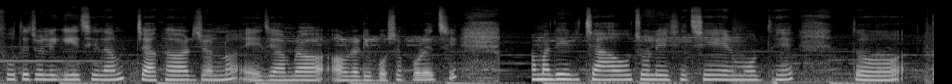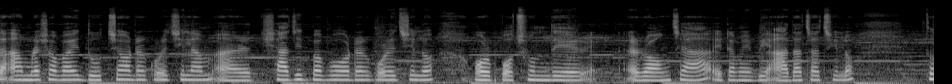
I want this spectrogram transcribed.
ফুতে চলে গিয়েছিলাম চা খাওয়ার জন্য, এই যে আমরা অলরেডি বসে পড়েছি। আমাদের চাও চলে এসেছে এর মধ্যে। তো তা আমরা সবাই দুধ চা অর্ডার করেছিলাম আর সাজিদ বাবু অর্ডার করেছিল ওর পছন্দের রং চা, এটা মেবি আদা চা ছিল। তো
